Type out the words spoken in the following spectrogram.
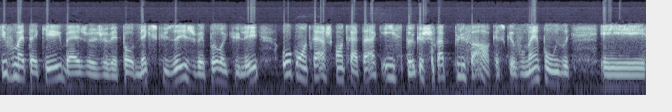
si vous m'attaquez, ben je je vais pas m'excuser, je vais pas reculer. Au contraire, je contre-attaque et il se peut que je frappe plus fort que ce que vous m'imposez. Et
